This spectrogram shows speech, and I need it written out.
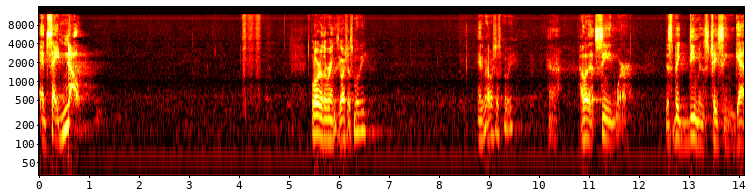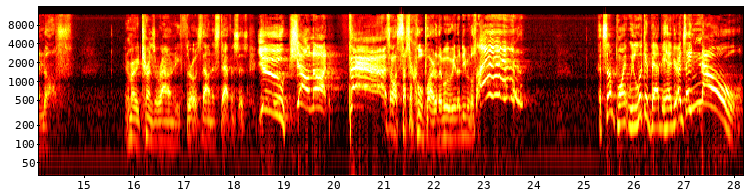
and say no. Lord of the Rings. You watch this movie? Anybody watch this movie? Yeah. I love that scene where this big demon's chasing Gandalf. And he turns around and he throws down his staff and says, You shall not pass! Oh, it's such a cool part of the movie. The demon goes, Ah! At some point, we look at bad behavior and say, No!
